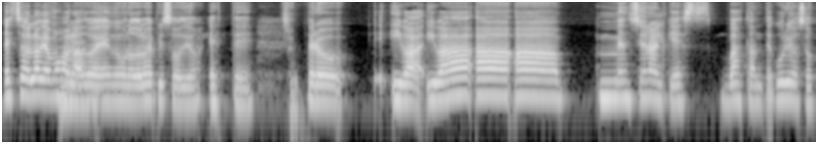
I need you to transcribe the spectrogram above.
Esto lo habíamos hablado en uno de los episodios. Este, Sí. pero iba, iba a, a mencionar que es bastante curioso.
